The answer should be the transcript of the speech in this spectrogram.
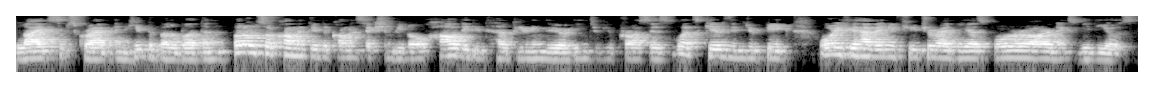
like, subscribe and hit the bell button, but also comment in the comment section below how did it help you in your interview process, what skills did you pick, or if you have any future ideas for our next videos.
